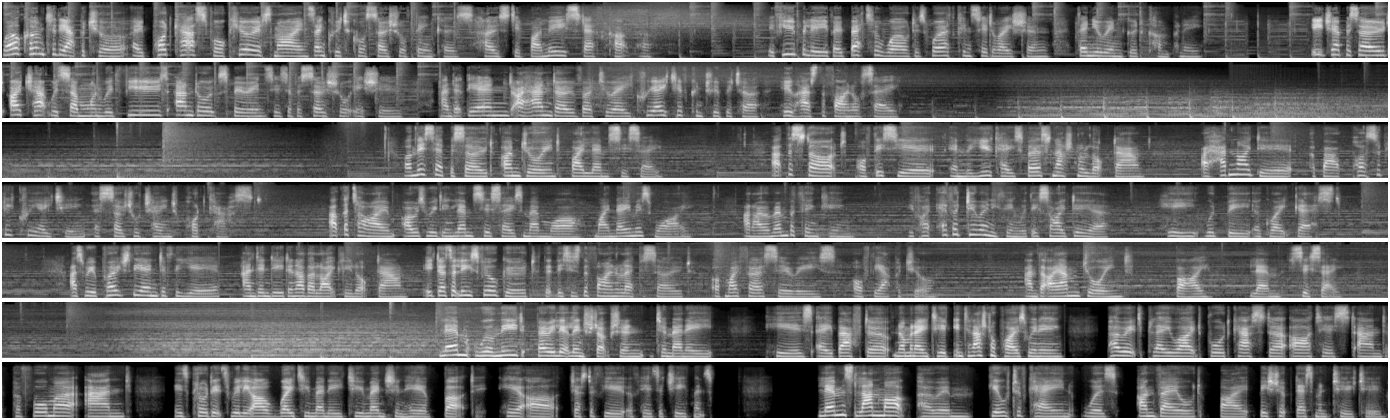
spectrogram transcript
Welcome to The Aperture, a podcast for curious minds and critical social thinkers, hosted by me, Steph Cutler. If you believe a better world is worth consideration, then you're in good company. Each episode, I chat with someone with views and or experiences of a social issue, and at the end, I hand over to a creative contributor who has the final say. On this episode, I'm joined by Lemn Sissay. At the start of this year, in the UK's first national lockdown, I had an idea about possibly creating a social change podcast. At the time, I was reading Lemn Sissay's memoir, My Name is Why, and I remember thinking, if I ever do anything with this idea, he would be a great guest. As we approach the end of the year, and indeed another likely lockdown, it does at least feel good that this is the final episode of my first series of The Aperture, and that I am joined by Lemn Sissay. Lemn will need very little introduction to many. He is a BAFTA nominated International Prize winning poet, playwright, broadcaster, artist, and performer, and his plaudits really are way too many to mention here, but here are just a few of his achievements. Lemn's landmark poem, Guilt of Cain, was unveiled by Bishop Desmond Tutu.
